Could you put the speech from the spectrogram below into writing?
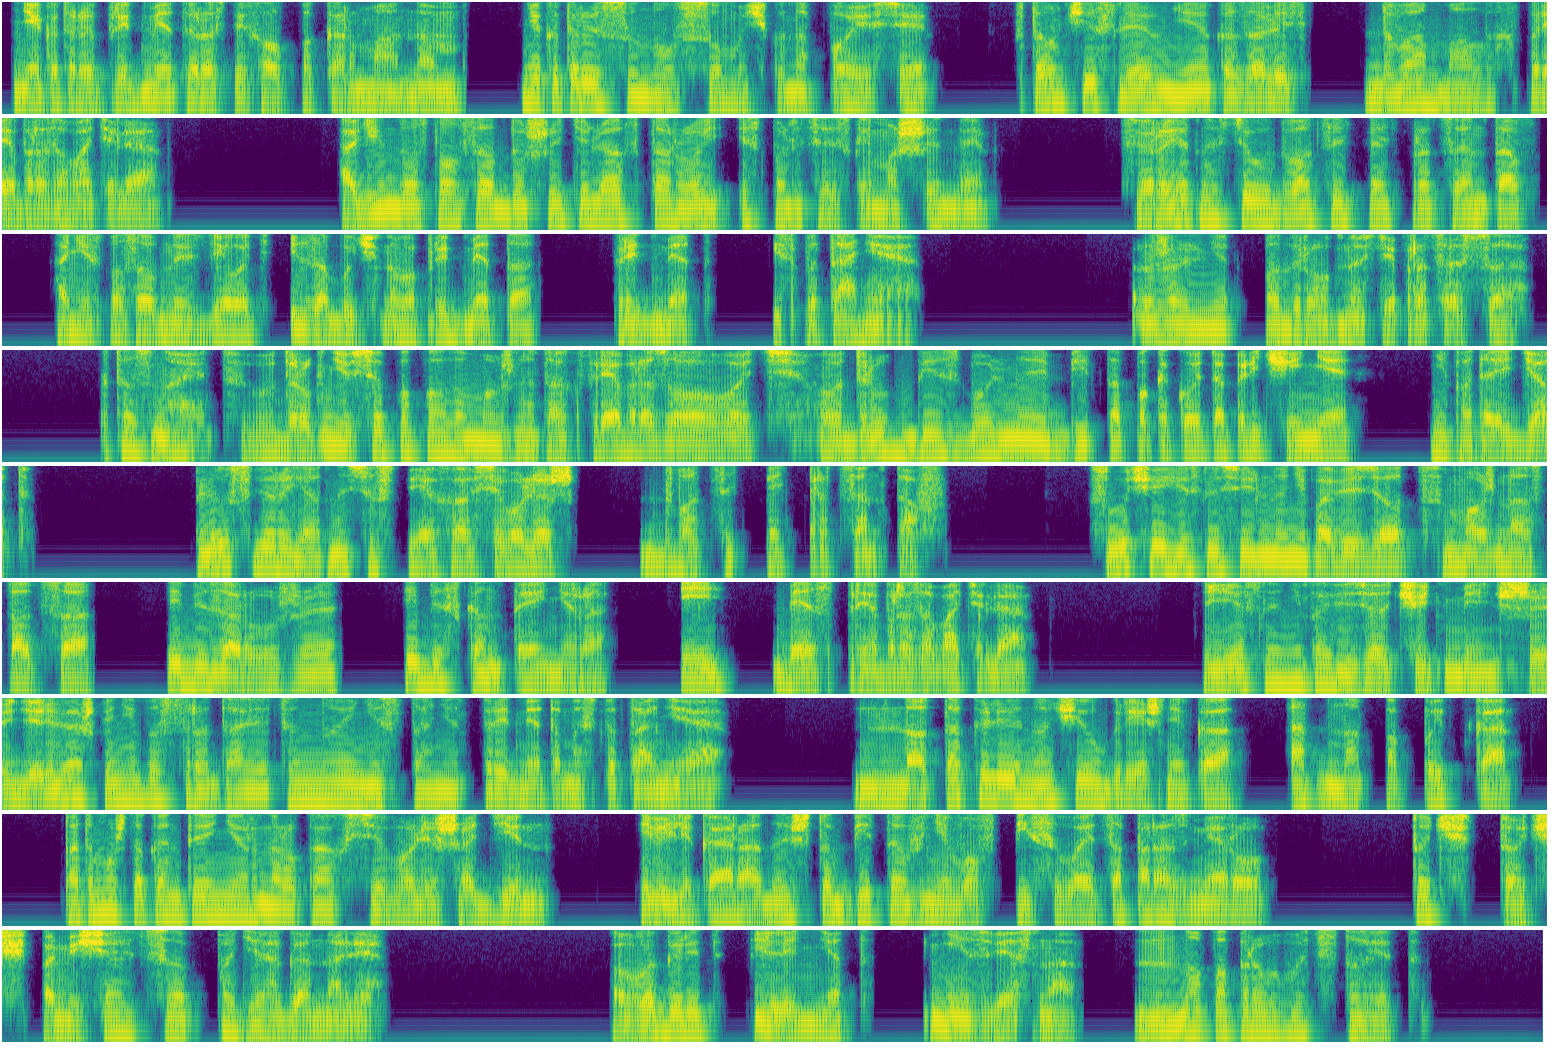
Некоторые предметы распихал по карманам, некоторые сунул в сумочку на поясе. В том числе в ней оказались два малых преобразователя. Один достался от душителя, а второй из полицейской машины. С вероятностью в 25% они способны сделать из обычного предмета предмет испытания. Жаль, нет подробностей процесса. Кто знает, вдруг не все попало можно так преобразовывать, вдруг бейсбольная бита по какой-то причине не подойдет. Плюс вероятность успеха всего лишь 25%. В случае, если сильно не повезет, можно остаться и без оружия, и без контейнера, и без преобразователя. Если не повезет чуть меньше, деревяшка не пострадает, но и не станет предметом испытания. Но так или иначе у грешника одна попытка, потому что контейнер на руках всего лишь один, и великая радость, что бита в него вписывается по размеру. Точь-точь помещается по диагонали. Выгорит или нет, неизвестно, но попробовать стоит.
